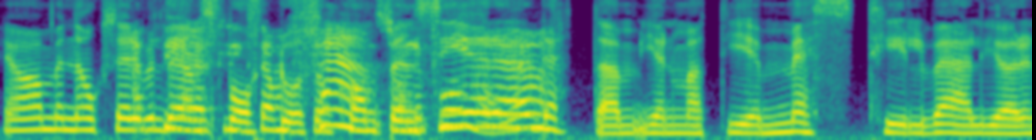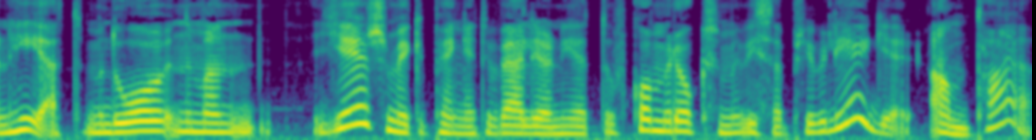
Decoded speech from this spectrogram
Ja, men också är det väl den sport liksom som kompenserar ja. detta genom att ge mest till välgörenhet. Men då när man ger så mycket pengar till välgörenhet då kommer det också med vissa privilegier, antar jag.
